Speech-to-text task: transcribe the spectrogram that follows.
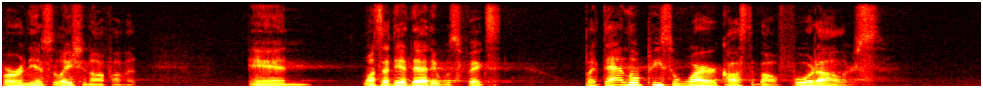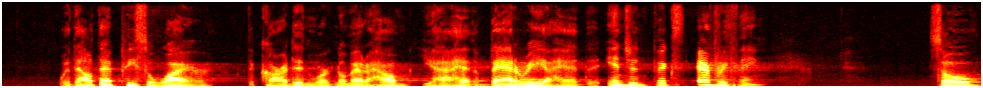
burned the insulation off of it. And once I did that, it was fixed. But that little piece of wire cost about $4. Without that piece of wire, the car didn't work no matter how I had a battery, I had the engine fixed, everything. So,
